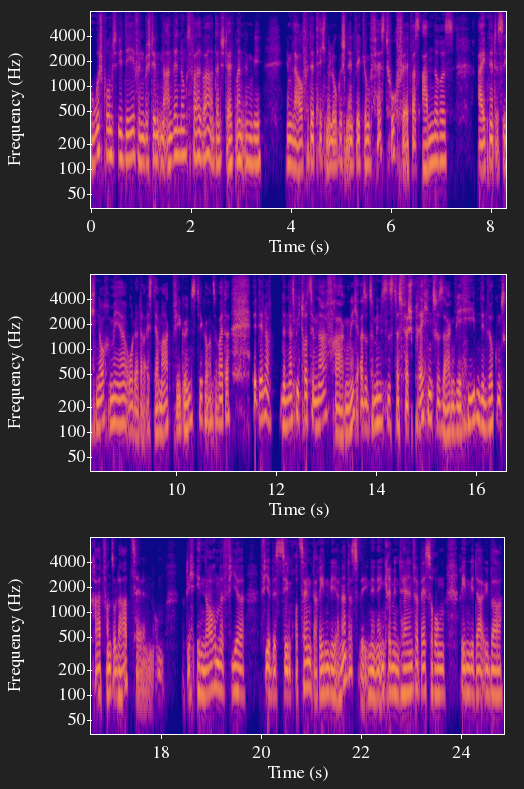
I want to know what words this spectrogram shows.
Ursprungsidee für einen bestimmten Anwendungsfall war und dann stellt man irgendwie im Laufe der technologischen Entwicklung fest, hoch für etwas anderes eignet es sich noch mehr oder da ist der Markt viel günstiger und so weiter. Dennoch, dann lass mich trotzdem nachfragen, nicht? Also zumindest das Versprechen zu sagen, wir heben den Wirkungsgrad von Solarzellen um wirklich enorme vier, vier bis zehn Prozent. Da reden wir ja, ne, dass wir in den inkrementellen Verbesserungen reden wir da über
